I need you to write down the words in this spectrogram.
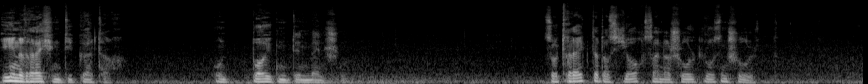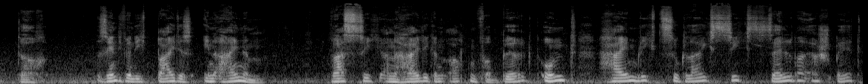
Ihn rächen die Götter und beugen den Menschen. So trägt er das Joch seiner schuldlosen Schuld. Doch sind wir nicht beides in einem, was sich an heiligen Orten verbirgt und heimlich zugleich sich selber erspäht?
